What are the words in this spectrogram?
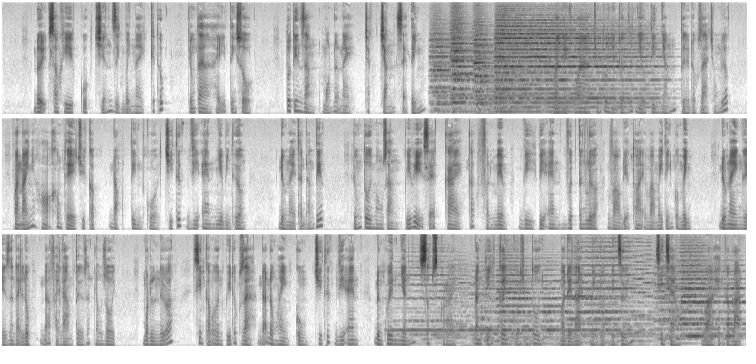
Đợi sau khi cuộc chiến dịch bệnh này kết thúc, chúng ta hãy tính sổ. Tôi tin rằng món nợ này chắc chắn sẽ tính. Vài ngày qua, chúng tôi nhận được rất nhiều tin nhắn từ độc giả trong nước phản ánh họ không thể truy cập đọc tin của trí thức VN như bình thường. Điều này thật đáng tiếc. Chúng tôi mong rằng quý vị sẽ cài các phần mềm VPN vượt tường lửa vào điện thoại và máy tính của mình. Điều này người dân đại lục đã phải làm từ rất lâu rồi. Một lần nữa, xin cảm ơn quý độc giả đã đồng hành cùng tri thức VN. Đừng quên nhấn subscribe, đăng ký kênh của chúng tôi và để lại bình luận bên dưới. Xin chào và hẹn gặp lại.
